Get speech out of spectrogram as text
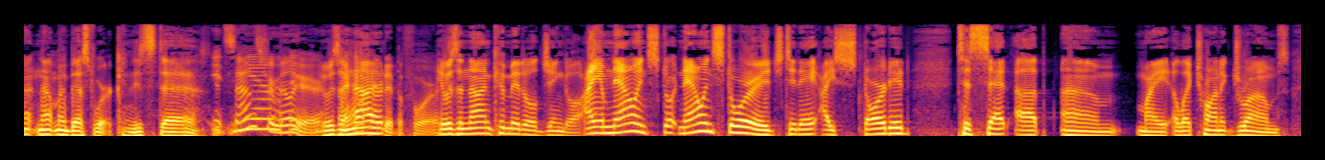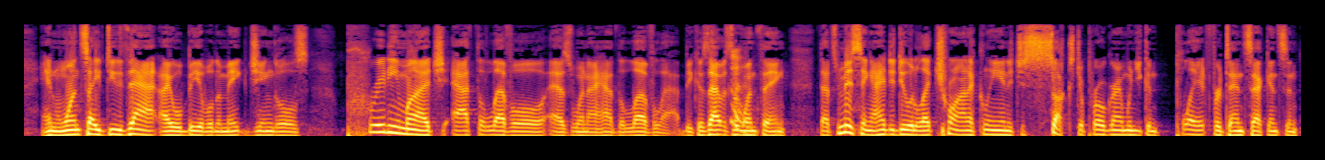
Not not my best work. It's uh, It sounds yeah, familiar. It was a I have non- heard it before. It was a non-committal jingle. I am now in sto- now in storage today. I started to set up um, my electronic drums, and once I do that, I will be able to make jingles pretty much at the level as when I had the Love Lab because that was the one thing that's missing. I had to do it electronically, and it just sucks to program when you can play it for ten seconds and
